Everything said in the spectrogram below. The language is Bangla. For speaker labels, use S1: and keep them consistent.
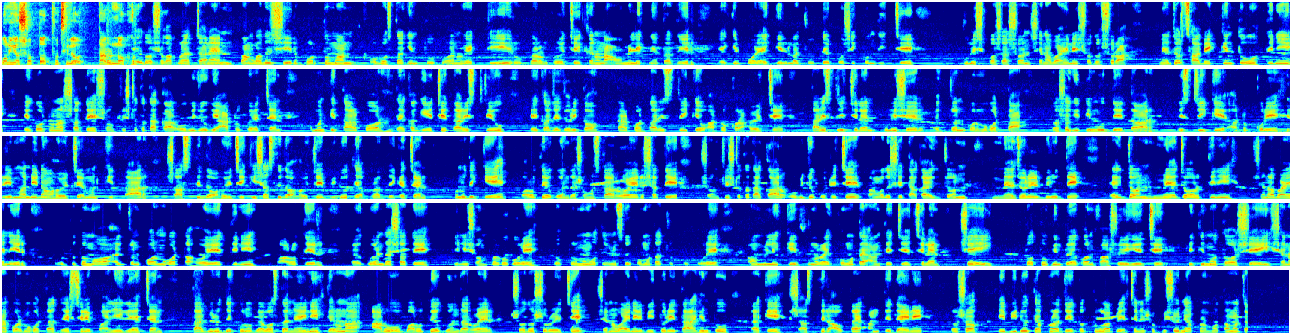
S1: গোপনীয় সব তথ্য ছিল তার
S2: প্রিয় দর্শক, আপনারা জানেন, বাংলাদেশের বর্তমান অবস্থা কিন্তু ভয়ানক একটি রূপ ধারণ করেছে। কেননা, আওয়ামী লীগ নেতাদের একের পর এক গেরিলা যুদ্ধের প্রশিক্ষণ দিচ্ছে পুলিশ প্রশাসন, সেনাবাহিনীর সদস্যরা। মেজর সাদেক কিন্তু তিনি এই ঘটনার সাথে সংশ্লিষ্টতা থাকার অভিযোগে আটক হয়েছেন। এমনকি তারপর দেখা গিয়েছে, তার স্ত্রীও এই কাজে জড়িত। তারপর তার স্ত্রীকেও আটক করা হয়েছে। তার স্ত্রী ছিলেন পুলিশের একজন কর্মকর্তা। দর্শক, ইতিমধ্যে তার স্ত্রীকে আটক করে রিমান্ডে নেওয়া হয়েছে, এমনকি তার শাস্তি দেওয়া হয়েছে। কি শাস্তি দেওয়া হয়েছে? ভিডিওতে আপনারা দেখেছেন। অন্যদিকে, ভারতীয় গোয়েন্দা সংস্থা রয়ের সাথে সংশ্লিষ্টতা থাকার অভিযোগ উঠেছে। বাংলাদেশে থাকা একজন মেজরের বিরুদ্ধে। একজন মেজর, তিনি সেনাবাহিনীর ঊর্ধ্বতম একজন কর্মকর্তা হয়ে তিনি ভারতের গোয়েন্দার সাথে তিনি সম্পর্ক করে ডক্টর মোহাম্মদ ইউনুসকে ক্ষমতাচ্যুত করে আওয়ামী লীগকে পুনরায় ক্ষমতায় আনতে চেয়েছিলেন। সেই তথ্য কিন্তু এখন ফাঁস হয়ে গিয়েছে। রীতিমতো সেই সেনা কর্মকর্তা দেশ ছেড়ে পালিয়ে গিয়েছেন। তার বিরুদ্ধে কোনো ব্যবস্থা নেয়নি, কেননা আরও ভারতীয় গোয়েন্দা রয়ের সদস্য রয়েছে সেনাবাহিনীর ভিতরে। তারা কিন্তু তাকে শাস্তির আওতায় আনতে দেয়নি। দর্শক, এই ভিডিওতে আপনারা যে তথ্যগুলো পেয়েছেন, এসব বিষয় নিয়ে আপনার মতামত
